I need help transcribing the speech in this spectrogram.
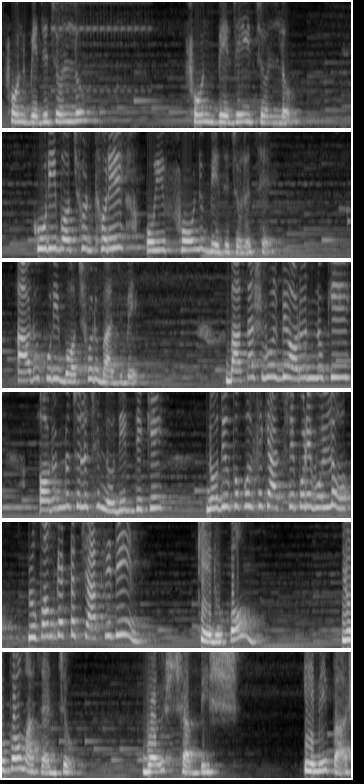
ফোন বেজে চলল। ফোন বেজেই চলল। কুড়ি বছর ধরে ওই ফোন বেজে চলেছে। আরও কুড়ি বছর বাজবে। বাতাস বলবে অরণ্যকে, অরণ্য চলেছে নদীর দিকে। নদী উপকূল থেকে আছড়ে পড়ে বলল, রূপমকে একটা চাকরি দিন। কে রূপম? রূপম আচার্য। বয়স ছাব্বিশ। এম এ পাস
